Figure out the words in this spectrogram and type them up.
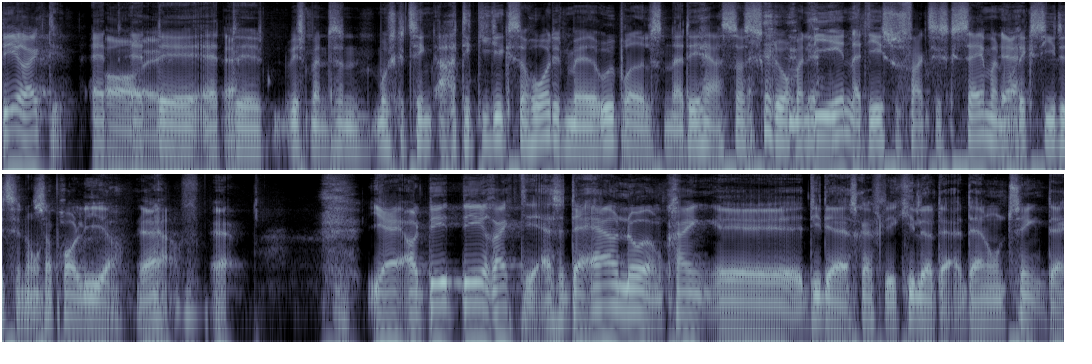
det er rigtigt. At, Og, at, øh, at øh, hvis man sådan måske tænkte, ah, det gik ikke så hurtigt med udbredelsen af det her, så skriver man lige ind, at Jesus faktisk sagde, at man ja. måtte ikke sige det til nogen. Så prøv lige at... Ja, Ja. ja. Ja. Og det, det er rigtigt. Altså, der er jo noget omkring øh, de der skriftlige kilder, der, der er nogle ting, der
